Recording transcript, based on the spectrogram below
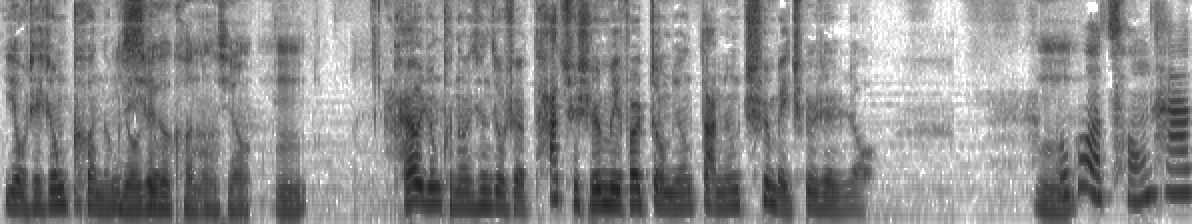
有这种可能性，有这个可能性。嗯，还有一种可能性就是他确实没法证明大明吃没吃人肉。不过从他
